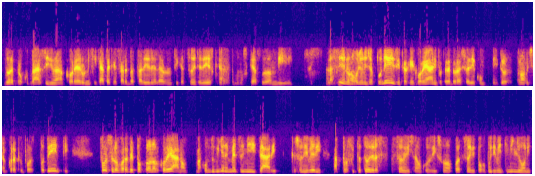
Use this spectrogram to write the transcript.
dovrebbero occuparsi di una Corea unificata che farebbe apparire la unificazione tedesca uno scherzo da bambini. Alla fine non lo vogliono i giapponesi perché i coreani potrebbero essere dei competitor economici ancora più potenti. Forse lo vorrebbe il popolo nordcoreano, ma con due milioni e mezzo di militari, che sono i veri approfittatori della situazione, diciamo così, sono una popolazione di poco più di 20 milioni,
